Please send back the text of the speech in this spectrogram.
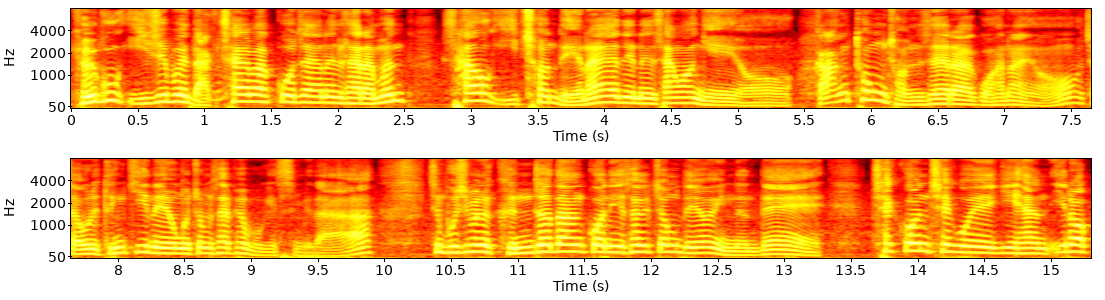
결국 이 집을 낙찰받고자 하는 사람은 4억 2천 내놔야 되는 상황이에요. 깡통 전세라고 하나요? 자, 우리 등기 내용을 좀 살펴보겠습니다. 지금 보시면 근저당권이 설정되어 있는데 채권 최고액이 한 1억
